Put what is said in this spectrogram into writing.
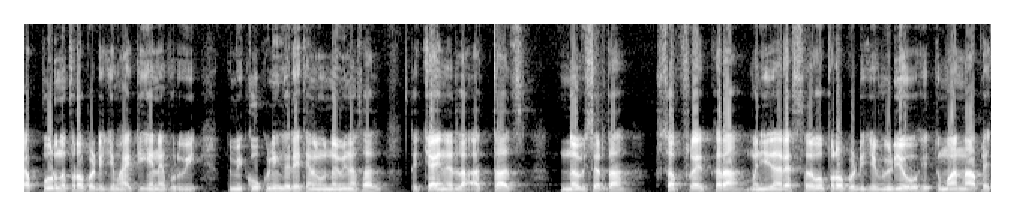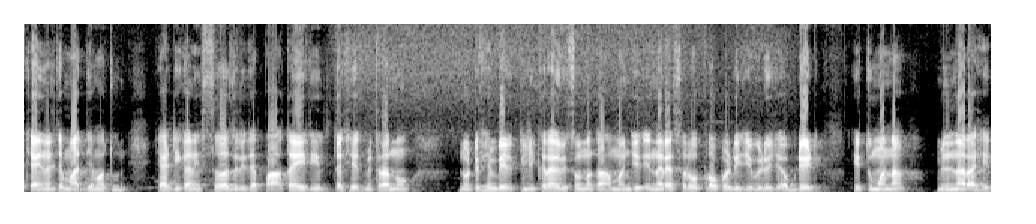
या पूर्ण प्रॉपर्टीची माहिती घेण्यापूर्वी तुम्ही कोकणी घरी चॅनल नवीन असाल तर चॅनलला आत्ताच न विसरता सबस्क्राईब करा. म्हणजे येणाऱ्या सर्व प्रॉपर्टीचे व्हिडिओ हे तुम्हाला आपल्या चॅनलच्या माध्यमातून या ठिकाणी सहजरित्या पाहता येतील. तसेच मित्रांनो नोटिफिकेशन बेल क्लिक करायला विसरू नका. म्हणजेच येणाऱ्या सर्व प्रॉपर्टीचे व्हिडिओचे अपडेट हे तुम्हाला मिळणार आहेत.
